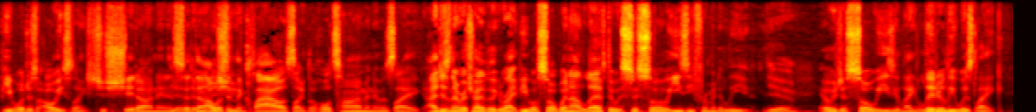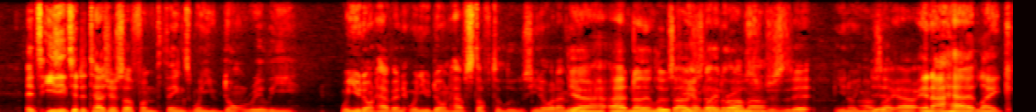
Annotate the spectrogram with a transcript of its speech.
people just always like just shit on it and Yeah, said that I was diminish in the clouds like the whole time and it was like I just never tried to the right people. So when I left it was just so easy for me to leave. yeah It was just so easy. Like literally was like it's easy to detach yourself from things when you don't really when you don't have any when you don't have stuff to lose you know what i mean yeah, I had nothing to lose. I was just like, bro, I'm just it you know you I was did. like, oh, and I had like,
